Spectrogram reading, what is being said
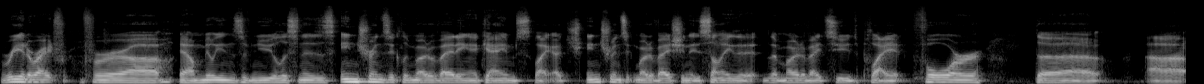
reiterate for, for uh, our millions of new listeners intrinsically motivating a games like a tr- intrinsic motivation is something that, that motivates you to play it for the uh,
